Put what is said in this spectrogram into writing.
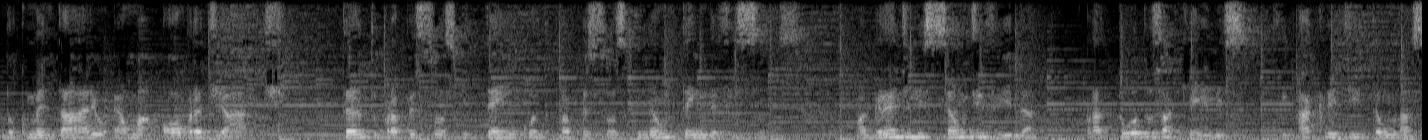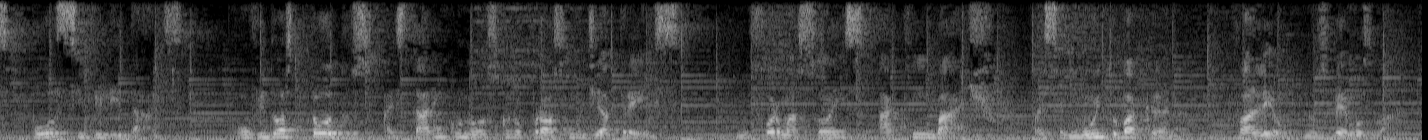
O documentário é uma obra de arte, tanto para pessoas que têm quanto para pessoas que não têm deficiência. Uma grande lição de vida para todos aqueles que acreditam nas possibilidades. Convido a todos a estarem conosco no próximo dia 3. Informações aqui embaixo. Vai ser muito bacana. Valeu, nos vemos lá.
